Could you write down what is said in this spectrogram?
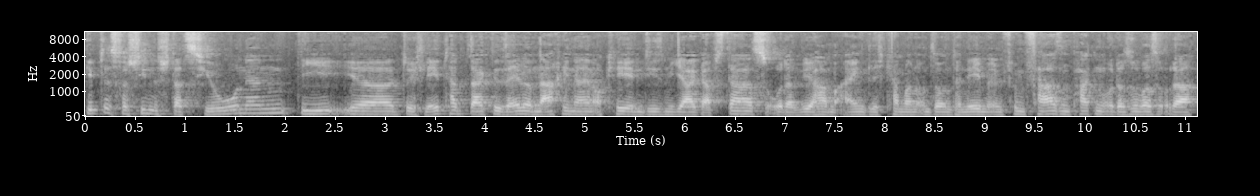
gibt es verschiedene Stationen, die ihr durchlebt habt? Sagt ihr selber im Nachhinein, okay, in diesem Jahr gab es das oder wir haben eigentlich, kann man unser Unternehmen in fünf Phasen packen oder sowas oder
